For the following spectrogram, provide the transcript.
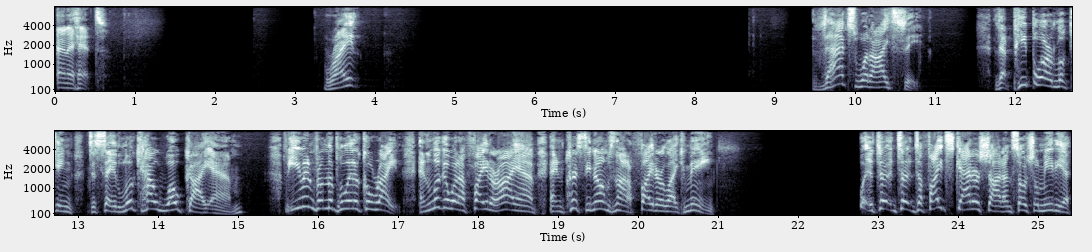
and a hit. Right? That's what I see that people are looking to say, look how woke I am, even from the political right, and look at what a fighter I am, and Kristi Noem's not a fighter like me. To, to, to fight scattershot on social media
